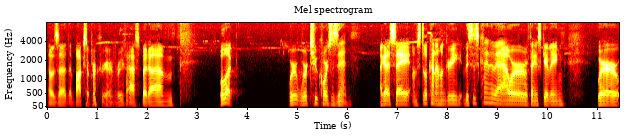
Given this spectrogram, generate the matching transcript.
that was uh, that boxed up her career very fast. But um, well, look, we're we're two courses in. I gotta say, I'm still kind of hungry. This is kind of the hour of Thanksgiving where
